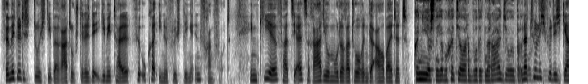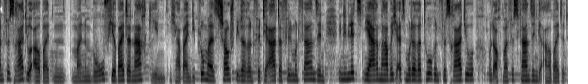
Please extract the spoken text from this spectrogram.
vermittelt durch die Beratungsstelle der IG Metall für Ukraine-Flüchtlinge in Frankfurt. In Kiew hat sie als Radiomoderatorin gearbeitet. Natürlich würde ich gern fürs Radio arbeiten, meinem Beruf hier weiter nachgehen. Ich habe ein Diplom als Schauspielerin für Theater, Film und Fernsehen. In den letzten Jahren habe ich als Moderatorin fürs Radio und auch mal fürs Fernsehen gearbeitet.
